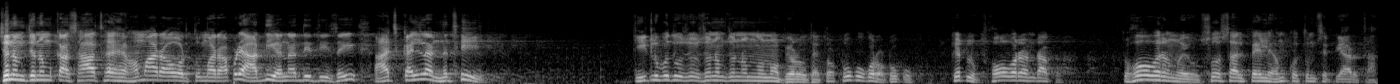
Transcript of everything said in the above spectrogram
જન્મ જન્મ કા સાથ હે હમારા ઓર તુમારા. આપણે આદિ અનાદિથી સહી. આજકાલના નથી. કે એટલું બધું જન્મ જન્મનું ન ભેળો થાય તો ટૂંકું કરો, ટૂંકું. કેટલું? સો વરણ રાખો. તો હો વરણનું આવ્યું સો સાલ પહેલે હમકો તુમસે પ્યાર થા.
